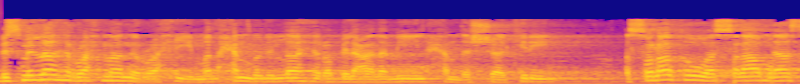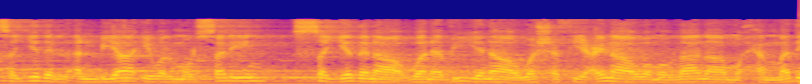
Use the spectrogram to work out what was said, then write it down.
بسم الله الرحمن الرحيم الحمد لله رب العالمين حمد الشاكرين الصلاة والسلام على سيد الأنبياء والمرسلين سيدنا ونبينا وشفيعنا ومولانا محمد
